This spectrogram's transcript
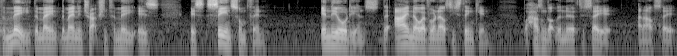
For me, the main the main interaction for me is is seeing something in the audience that I know everyone else is thinking, but hasn't got the nerve to say it, and I'll say it.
